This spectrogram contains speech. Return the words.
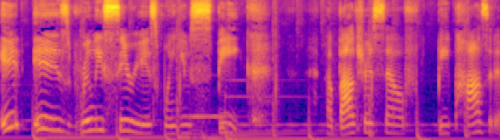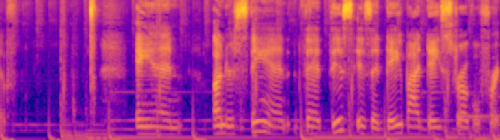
it is really serious when you speak about yourself, be positive, and understand that this is a day by day struggle for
